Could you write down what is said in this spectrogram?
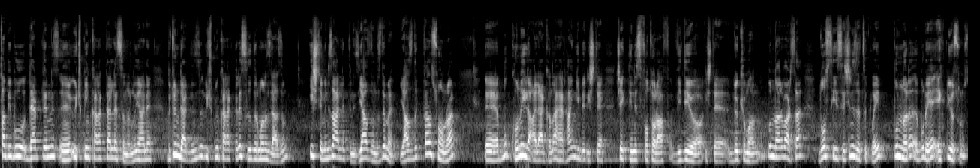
Tabi bu dertleriniz e, 3000 karakterle sınırlı. Yani bütün derdinizi 3000 karaktere sığdırmanız lazım. İşleminizi hallettiniz. Yazdınız değil mi? Yazdıktan sonra e, bu konuyla alakalı herhangi bir işte çektiğiniz fotoğraf, video, işte döküman bunlar varsa dosyayı seçinize tıklayıp bunları buraya ekliyorsunuz.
